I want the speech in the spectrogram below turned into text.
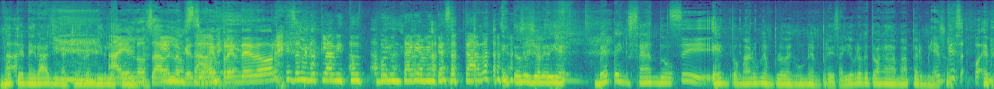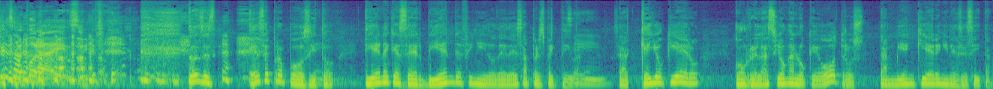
no tener a alguien a quien rendirle Ay, él no cuentas. sabe Él lo no que es un emprendedor. Esa es una esclavitud voluntariamente aceptada. Entonces yo le dije, ve pensando Sí. en tomar un empleo en una empresa. Yo creo que te van a dar más permiso. Empieza, po- empieza por ahí, sí. Entonces, ese propósito tiene que ser bien definido desde esa perspectiva. Sí. O sea, ¿qué yo quiero con relación a lo que otros también quieren y necesitan?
